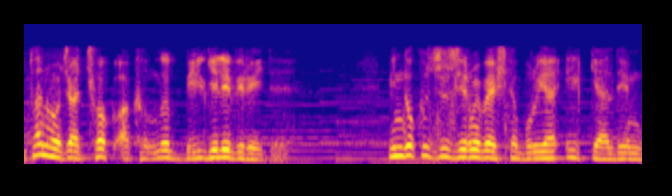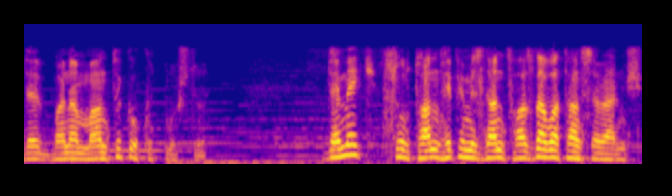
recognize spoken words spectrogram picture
Sultan Hoca çok akıllı, bilgili biriydi. 1925'te buraya ilk geldiğimde bana mantık okutmuştu. Demek sultan hepimizden fazla vatansevermiş.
